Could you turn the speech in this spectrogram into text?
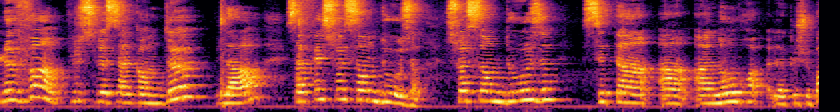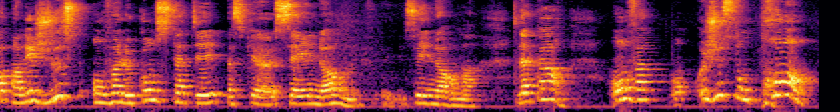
le 20 plus le 52, là, ça fait 72. 72, c'est un, un, nombre que je ne vais pas parler, juste on va le constater parce que c'est énorme, c'est énorme. D'accord? On va, juste on prend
